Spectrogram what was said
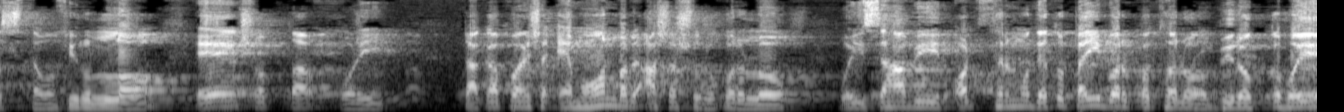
আস্তাগফিরুল্লাহ। এক সপ্তাহ পরেই টাকা পয়সা এমন ভাবে আসা শুরু করল। ওই সাহাবির অর্থের মধ্যে এতটাই বরকত হলো বিরক্ত হয়ে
